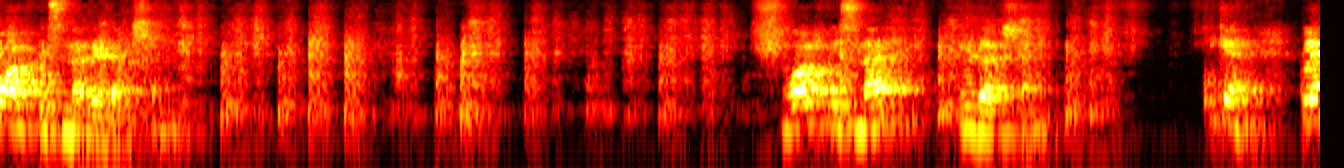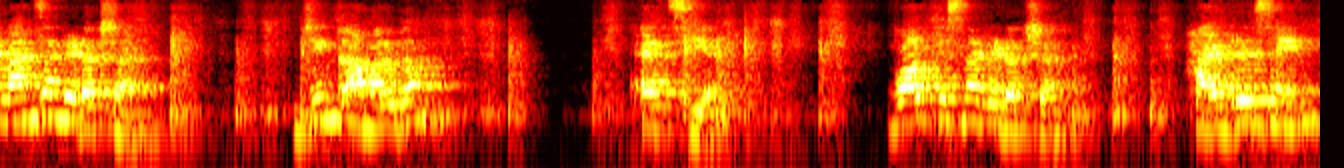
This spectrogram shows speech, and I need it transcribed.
Wolff Kishner reduction Wolff Kishner reduction ठीक है? Clemmensen reduction zinc amalgam HCl work इसमें reduction hydrogen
